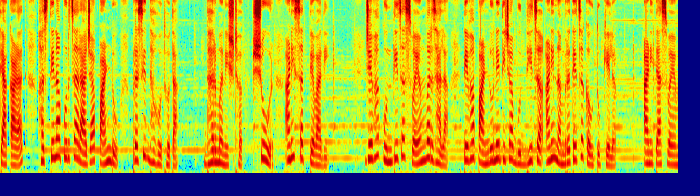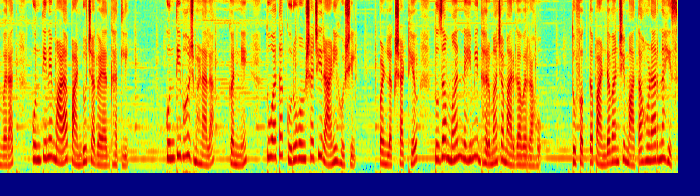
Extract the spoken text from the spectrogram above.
त्या काळात हस्तिनापूरचा राजा पांडू प्रसिद्ध होत होता. धर्मनिष्ठ शूर आणि सत्यवादी. जेव्हा कुंतीचा स्वयंवर झाला तेव्हा पांडूने तिच्या बुद्धीचं आणि नम्रतेचं कौतुक केलं. आणि त्या स्वयंवरात कुंतीने माळा पांडूच्या गळ्यात घातली. कुंतीभोज म्हणाला कन्ये तू आता कुरुवंशाची राणी होशील. पण लक्षात ठेव तुझं मन नेहमी धर्माच्या मार्गावर राहो. तू फक्त पांडवांची माता होणार नाहीस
